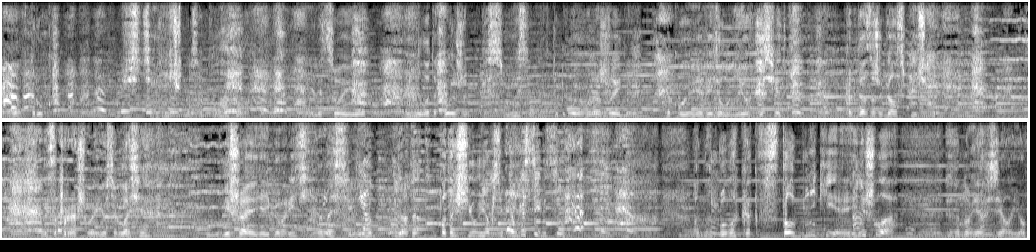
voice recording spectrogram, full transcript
Она вдруг истерично заплакала, и лицо ее приняло такое же бессмысленное, тупое выражение, какое я видел у нее в беседке, когда зажигал спички. Не спрашивая ее согласия, мешая ей говорить, я насильно куда-то потащил ее к себе в гостиницу. Она была как в столбнике и не шла. Но я взял ее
